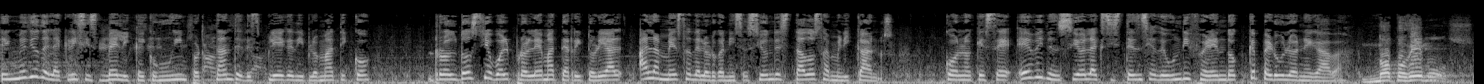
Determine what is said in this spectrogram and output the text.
En medio de la crisis bélica y con un importante despliegue diplomático, Roldós llevó el problema territorial a la mesa de la Organización de Estados Americanos, con lo que se evidenció la existencia de un diferendo que Perú lo negaba. No podemos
